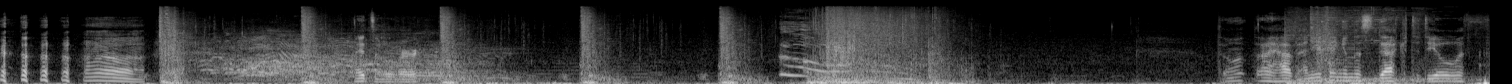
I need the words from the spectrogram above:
it's over. Don't I have anything in this deck to deal with?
